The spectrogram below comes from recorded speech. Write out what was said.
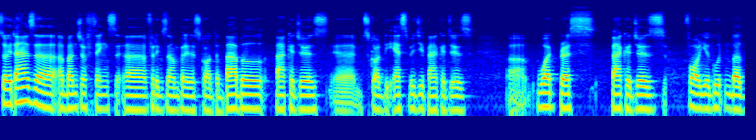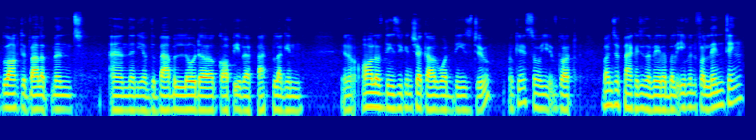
So it has a, a bunch of things. Uh, for example, it has got the Babel packages. Uh, it's got the SVG packages, uh, WordPress packages for your Gutenberg block development, and then you have the Babel loader, copy Webpack plugin. You know, all of these you can check out what these do. Okay, so you've got a bunch of packages available even for linting.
